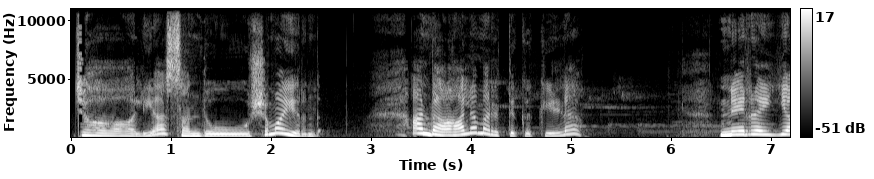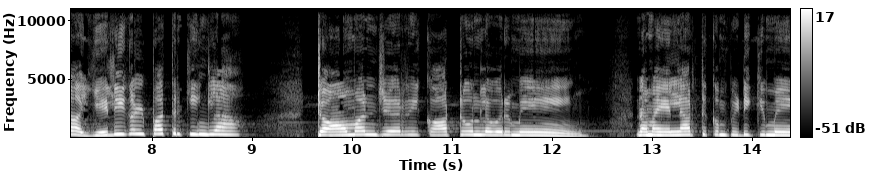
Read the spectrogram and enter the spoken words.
ஜாலியாக சந்தோஷமாக இருந்த. அந்த ஆலமரத்துக்கு கீழே நிறையா எலிகள் பார்த்துருக்கீங்களா? டாம் அண்ட் ஜெர்ரி கார்ட்டூனில் வருமே. நம்ம எல்லாத்துக்கும் பிடிக்குமே.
